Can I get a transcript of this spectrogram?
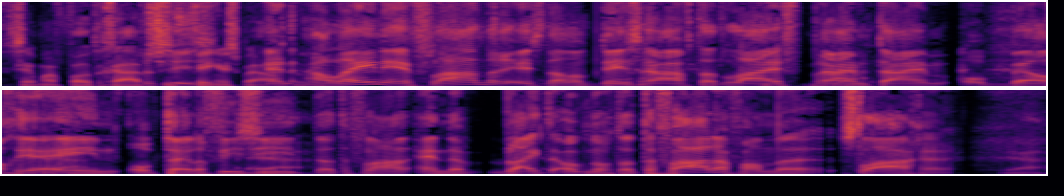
zeg maar, fotografische Precies. vingers bij aan te En alleen in Vlaanderen is dan op dinsdagavond dat live primetime op België 1 op televisie. Dat de Vla en er blijkt ook nog dat de vader van de slager Ja.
